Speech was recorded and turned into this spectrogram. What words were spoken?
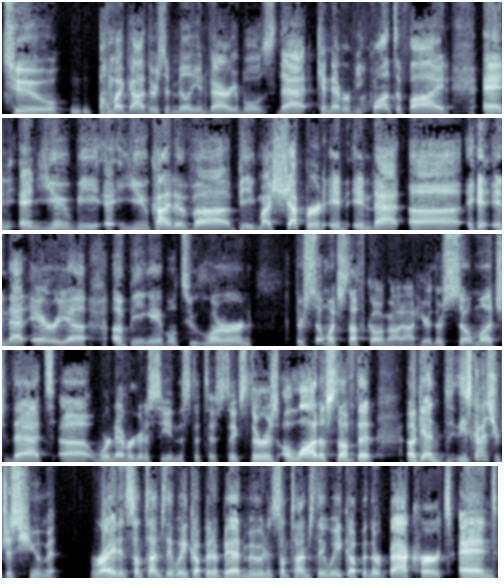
to mm-hmm. oh my god there's a million variables that can never be quantified and and you be eh, you kind of uh being my shepherd in in that uh in that area of being able to learn there's so much stuff going on out here. There's so much that uh, we're never going to see in the statistics. There's a lot of stuff mm-hmm. that, again, these guys are just human right? And sometimes they wake up in a bad mood and sometimes they wake up and their back hurts. And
